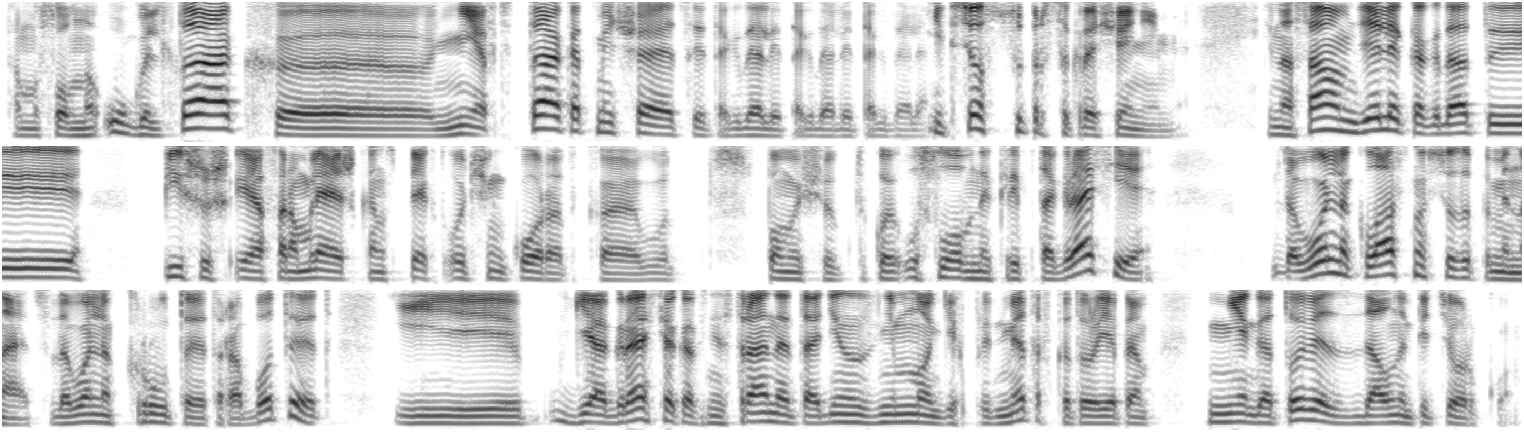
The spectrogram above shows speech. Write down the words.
там условно уголь так, э, нефть так отмечается и так далее, и так далее, и так далее. И все с супер сокращениями. И на самом деле, когда ты пишешь и оформляешь конспект очень коротко, вот с помощью такой условной криптографии, довольно классно все запоминается, довольно круто это работает. И география, как ни странно, это один из немногих предметов, которые я прям не готовясь сдал на пятерку.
